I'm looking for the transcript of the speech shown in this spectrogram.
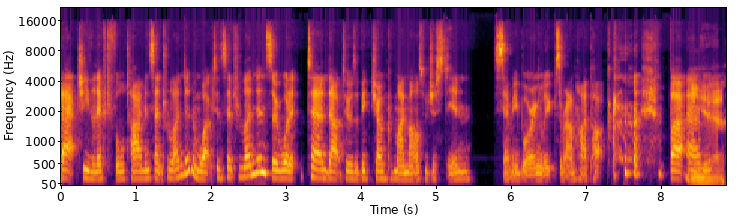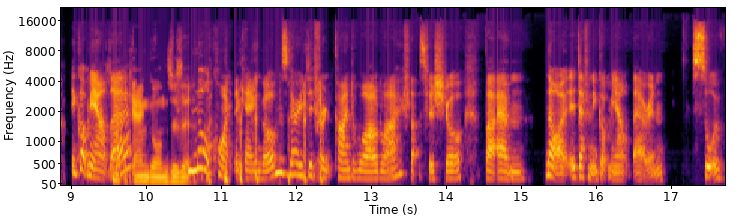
but I actually lived full time in central London and worked in central London. So what it turned out to was a big chunk of my miles were just in semi boring loops around Hyde Park. but um, yeah. it got me out It's not there the Cairngorms, is it? not quite the Cairngorms, very different kind of wildlife, that's for sure. But um, no, it definitely got me out there and sort of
